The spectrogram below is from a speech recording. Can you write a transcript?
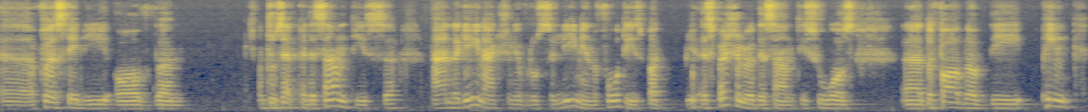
uh, first AD of. Um, Giuseppe De Santis, and again, actually, of Rossellini in the 40s, but especially of De Santis, who was uh, the father of the pink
